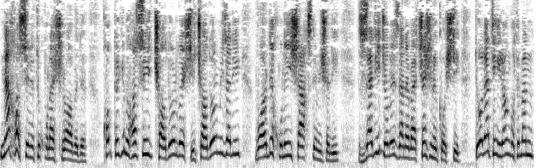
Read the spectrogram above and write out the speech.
نخواسته تو خونش را بده. خب تو که می‌خواستی چادر داشتی. چادر می‌زدی وارد خونه این شخص نمی‌شدی. زدی جلوی زن بچهش اینو کشتی. دولت ایران گفته من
